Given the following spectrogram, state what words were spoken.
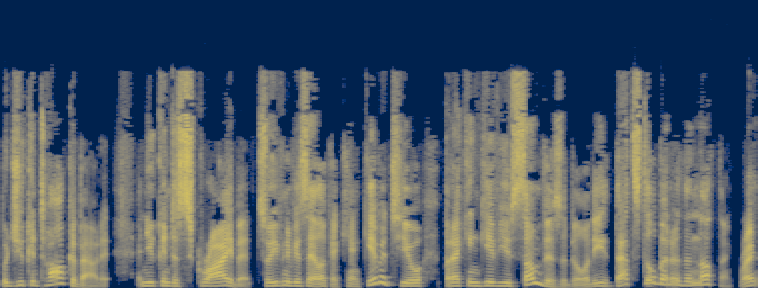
but you can talk about it and you can describe it. So even if you say, look, I can't give it to you, but I can give you some visibility, that's still better than nothing, right?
